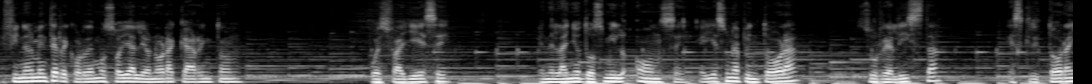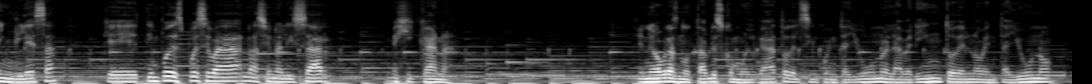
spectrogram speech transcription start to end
Y finalmente recordemos hoy a Leonora Carrington, pues fallece en el año 2011. Ella es una pintora surrealista, escritora inglesa, que tiempo después se va a nacionalizar mexicana. Tiene obras notables como El gato del 51, El laberinto del 91,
